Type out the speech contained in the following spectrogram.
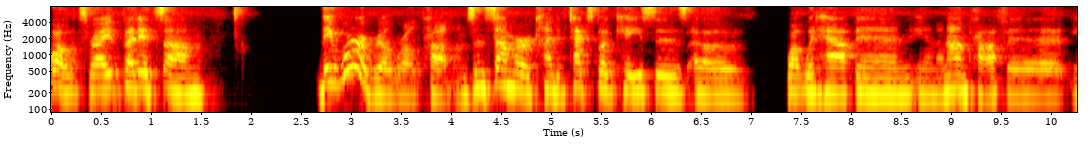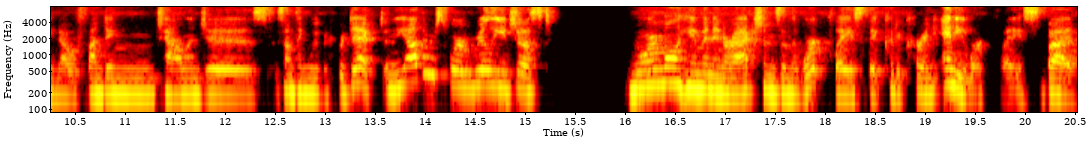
like quotes, right? But it's um, they were real world problems and some were kind of textbook cases of what would happen in a nonprofit you know funding challenges something we would predict. And the others were really just normal human interactions in the workplace that could occur in any workplace. But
